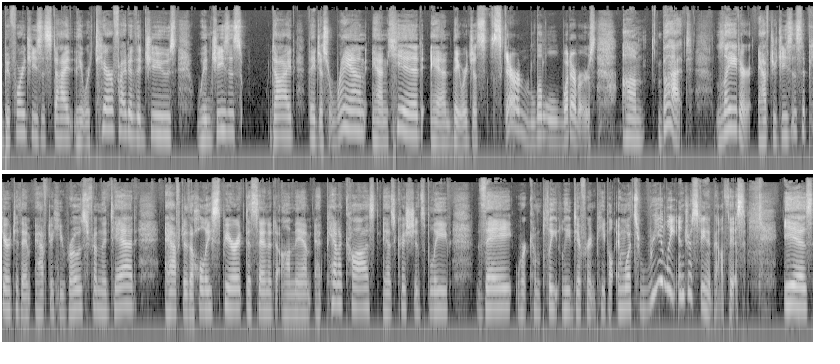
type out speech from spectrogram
before Jesus died, they were terrified of the Jews. When Jesus died, they just ran and hid and they were just scared little whatevers. Um, but later, after Jesus appeared to them, after he rose from the dead, after the Holy Spirit descended on them at Pentecost, as Christians believe, they were completely different people. And what's really interesting about this is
